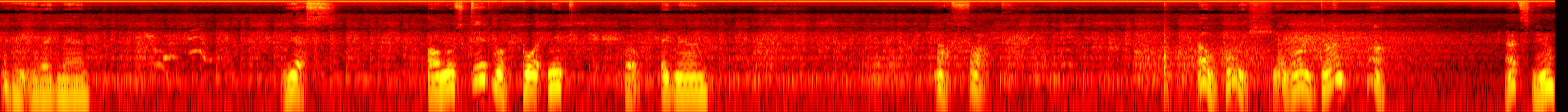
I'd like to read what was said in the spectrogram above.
I hate you, Eggman. Yes. Almost did, Robotnik. Well, Eggman. Oh, fuck. Oh, holy shit, we're already done? Huh. That's new.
